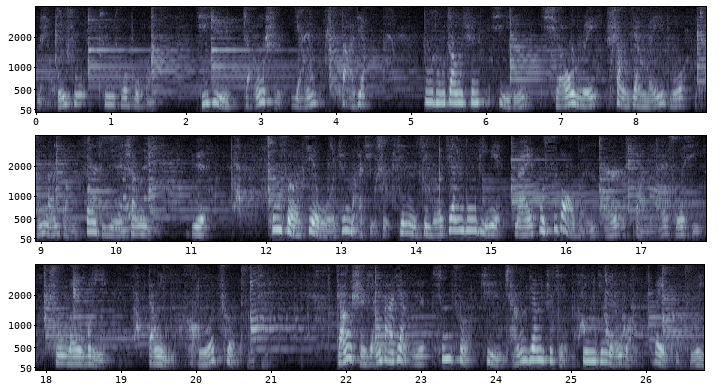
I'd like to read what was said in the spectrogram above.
乃回书推脱不还，即具长史杨大将、都督张勋、纪灵、乔蕤、上将雷伯、陈兰等三十余人商议，曰：“孙策借我军马起事，今日进得江东地面，乃不思报本而反来所喜，殊为无礼，当以何策图之？”长史杨大将曰：“孙策据长江之险，兵精粮广，未可图也。”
